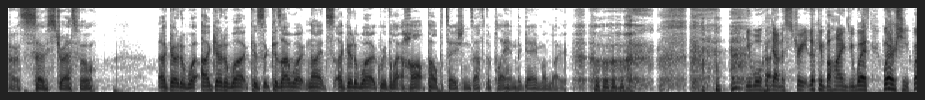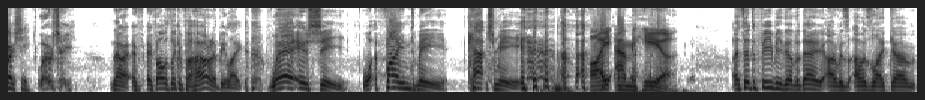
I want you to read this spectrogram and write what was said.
Oh, it's so stressful. I go to work. I go to work because I work nights. I go to work with like heart palpitations after playing the game. I'm like, You're walking down the street, looking behind you. Where's where is she? Where is she? where is she? No, if if I was looking for her, I'd be like, where is she? What? Find me. Catch me. I am here. I said to Phoebe the other day, I was I was like, um,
